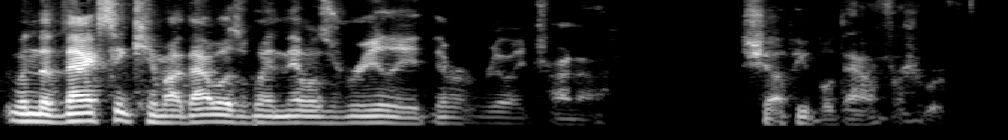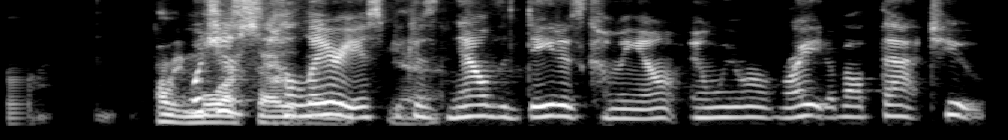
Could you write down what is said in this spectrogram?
when the vaccine came out, that was when it was really they were really trying to shut people down for, for probably Which more is so than- hilarious yeah, because now the data is coming out and we were right about that too.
